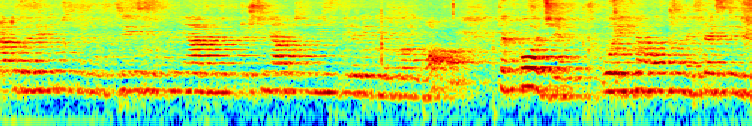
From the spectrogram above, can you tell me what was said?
Tako da neke ustavne poziciji sa punjavljama, češtinjavama, što nisu bile vidjeli golim okom. Također, u originalu otvorene freske iz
